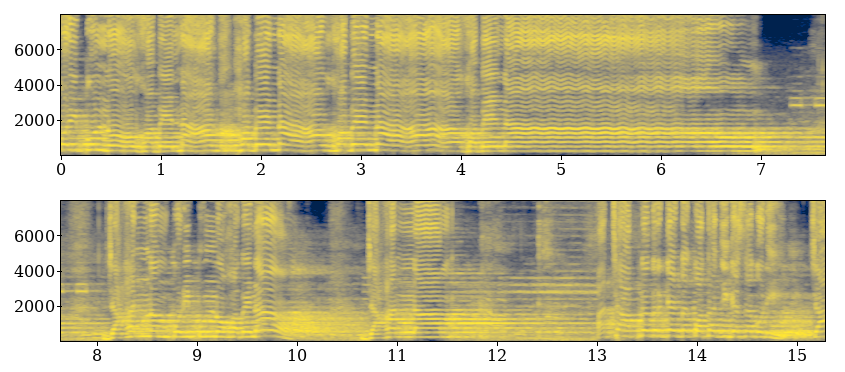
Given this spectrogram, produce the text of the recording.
পরিপূর্ণ হবে না হবে না হবে না হবে না। জাহান্নাম পরিপূর্ণ হবে না, জাহান্নাম আপনাদেরকে একটা কথা জিজ্ঞাসা করি। চা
